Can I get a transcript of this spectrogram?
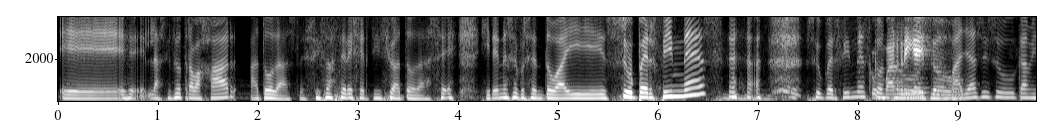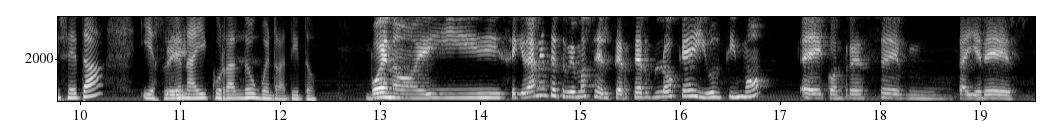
eh, las hizo trabajar a todas, les hizo hacer ejercicio a todas. Irene se presentó ahí super fitness, super fitness con, sus mallas y su camiseta y estuvieron ahí currando un buen ratito. Bueno, y seguidamente tuvimos el tercer bloque y último con tres talleres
